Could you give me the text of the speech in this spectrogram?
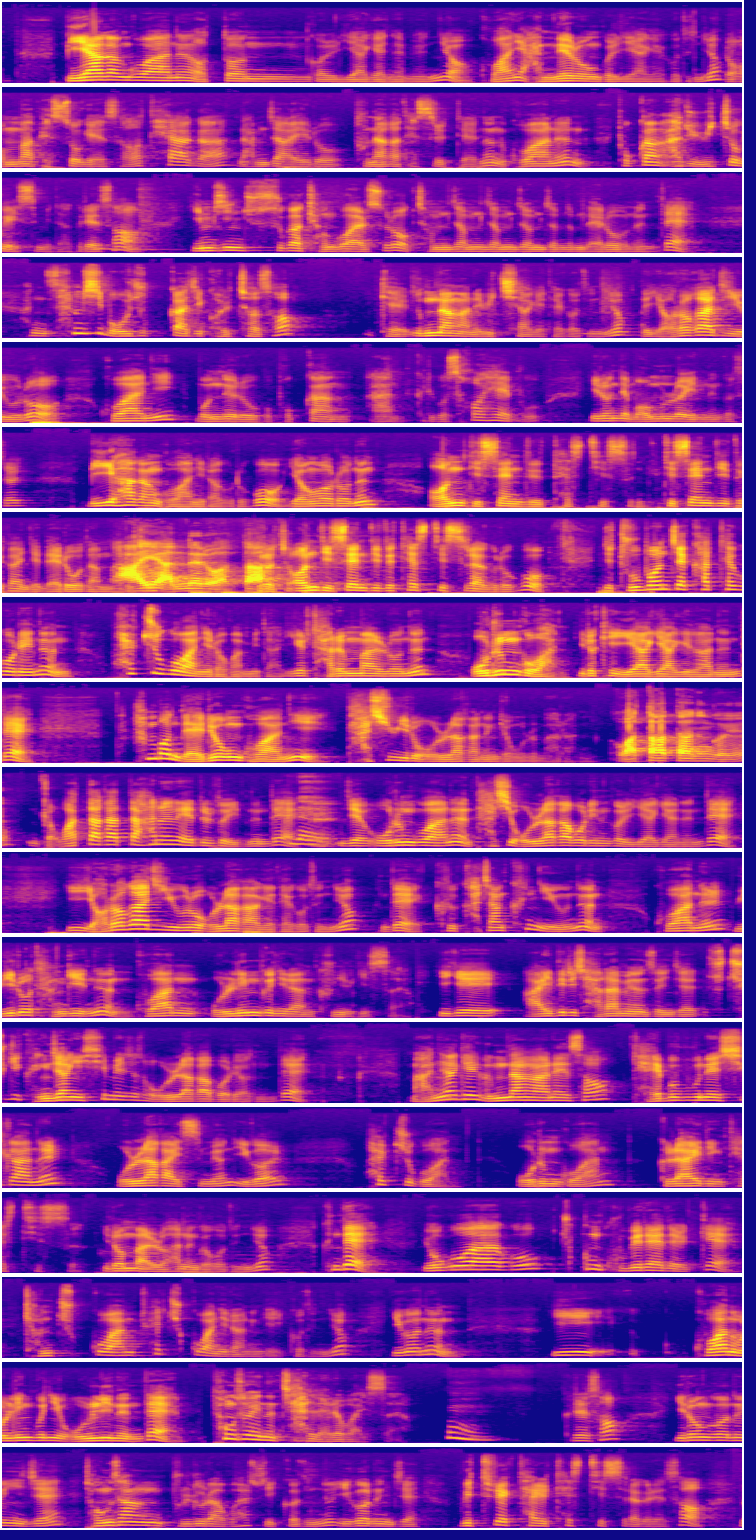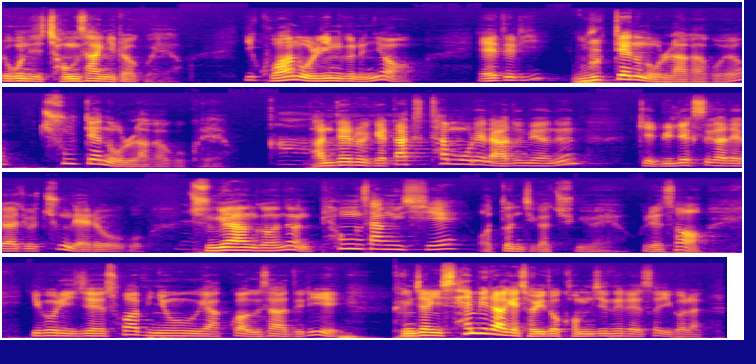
미야간 고환은 어떤 걸 이야기하냐면요. 고환이 안 내려온 걸 이야기하거든요. 엄마 뱃속에서 태아가 남자아이로 분화가 됐을 때는 고환은 복강 아주 위쪽에 있습니다. 그래서 임신 주수가 견고할수록 점점 점점 점점 내려오는데 한 35주까지 걸쳐서 이렇게 음낭 안에 위치하게 되거든요. 근데 여러 가지 이유로 고환이 못 내려오고 복강 안 그리고 서해부 이런 데 머물러 있는 것을 미하강 고환이라고 그러고 영어로는 undescended testis. descended가 이제 내려오단 말이죠. 아예 안 내려왔다. 그렇죠. undescended testis라 그러고 이제 두 번째 카테고리는 활주고환이라고 합니다. 이걸 다른 말로는 오름고환 이렇게 이야기하기도 하는데 한번 내려온 고환이 다시 위로 올라가는 경우를 말합니다. 왔다 갔다 하는 거예요? 그러니까 왔다 갔다 하는 애들도 있는데 네. 이제 오름고환은 다시 올라가 버리는 걸 이야기하는데 이 여러 가지 이유로 올라가게 되거든요. 근데 그 가장 큰 이유는 고환을 위로 당기는 고환 올림근이라는 근육이 있어요. 이게 아이들이 자라면서 이제 수축이 굉장히 심해져서 올라가 버렸는데 만약에 음낭 안에서 대부분의 시간을 올라가 있으면 이걸 활주고환, 오름고환, 글라이딩 테스티스 이런 말로 하는 거거든요. 근데 요거하고 조금 구별해야 될 게 견축고환, 퇴축고환이라는 게 있거든요. 이거는 이 고환 올림근이 올리는데 평소에는 잘 내려와 있어요. 음. 그래서 이런 거는 이제 정상 분류라고 할 수 있거든요. 이거는 이제 리트렉타일 테스티스라 그래서 요거는 이제 정상이라고 해요. 이 고환 올림근은요. 애들이 울 때는 올라가고요. 추울 때는 올라가고 그래요. 반대로 이렇게 따뜻한 물에 놔두면은 이렇게 릴렉스가 돼 가지고 쭉 내려오고 중요한 거는 평상시에 어떤지가 중요해요. 그래서 이걸 이제 소아비뇨의학과 의사들이 굉장히 세밀하게 저희도 검진을 해서 이걸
